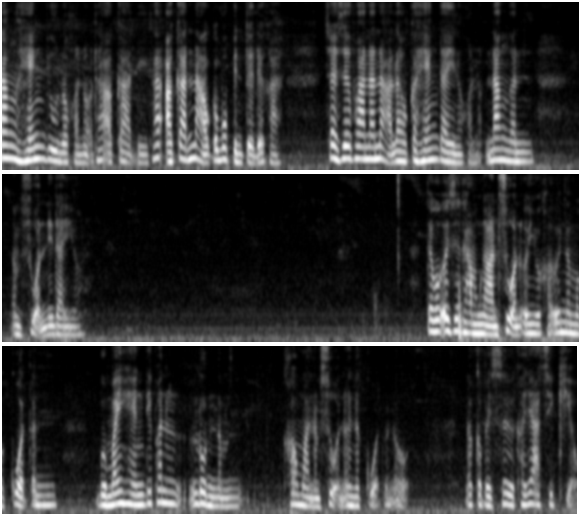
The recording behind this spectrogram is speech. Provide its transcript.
นั่งแห้งอยู่เนาะค่ะเนาะถ้าอากาศดี ถ้าอากาศหนาวก็บ่เป็นเตอเด้อค่ะ ใส่เสื้อผ้าหนาๆแล้วก็แห้งใดเนาะค่ะเนาะนั่งกันอำสวนนี่ใดอยู่แต่ว่าเอ้ยจะทำงานสวนเอ้ยอยู่ค่ะเอ้ยนำมากวดอันเบอร์ไม้แห้งที่พันหล่นนำ เข้ามานำสวนเอ้ยนกวดมันออแล้วก็ไปซื้อขยะสีเขียว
